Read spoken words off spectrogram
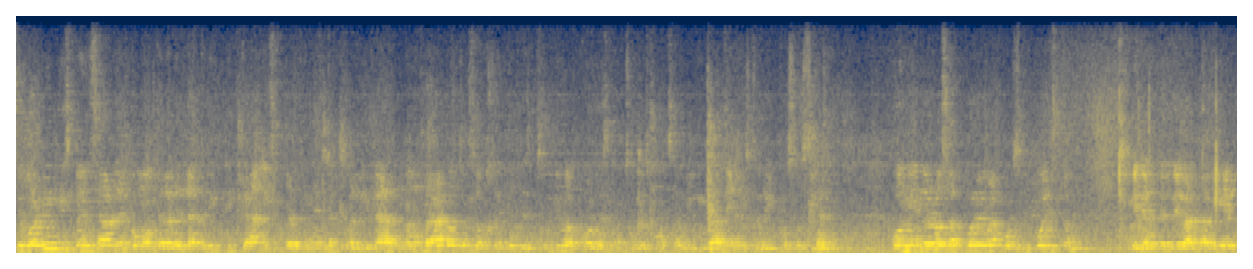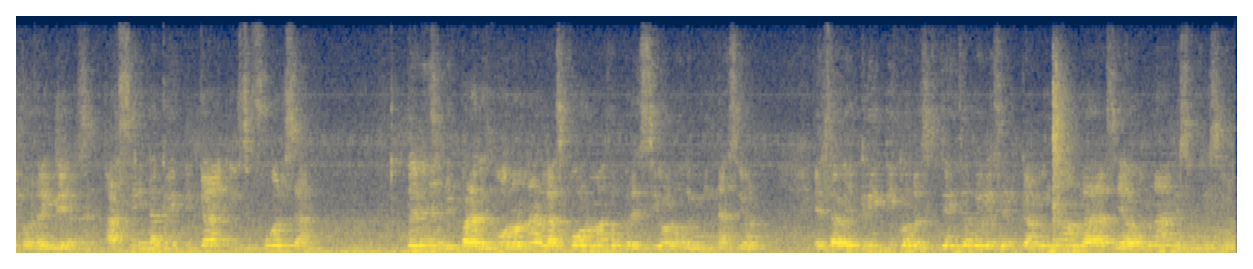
Se vuelve indispensable, como tarea de la crítica y su pertinente actualidad, nombrar otros objetos de estudio acordes con su responsabilidad en lo histórico-social poniéndolos a prueba, por supuesto, mediante el debate abierto de ideas. Así la crítica y su fuerza deben servir para desmoronar las formas de opresión o dominación. El saber crítico en resistencia debe ser el camino a andar hacia una sujeción.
